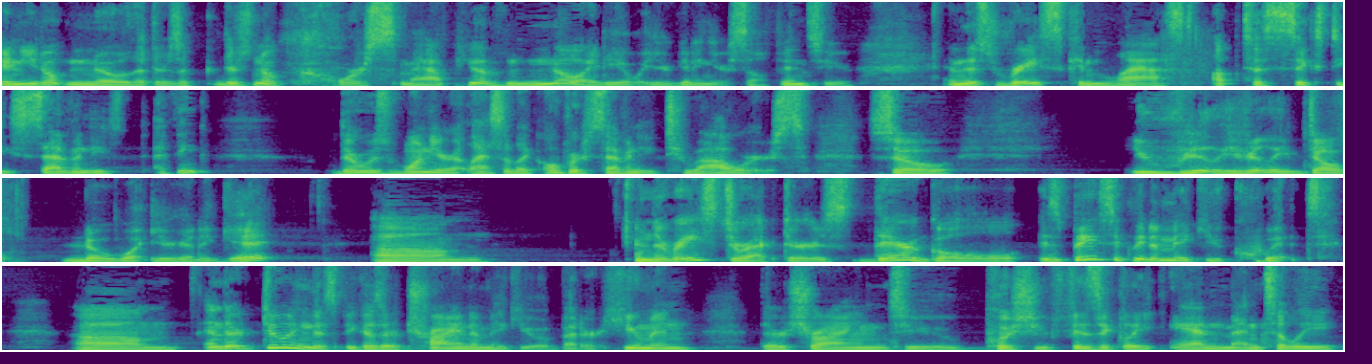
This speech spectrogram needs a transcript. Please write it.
and you don't know that there's a there's no course map. You have no idea what you're getting yourself into. And this race can last up to 60, 70, I think there was one year it lasted like over 72 hours. So you really really don't know what you're going to get. Um and the race directors, their goal is basically to make you quit um, and they're doing this because they're trying to make you a better human. They're trying to push you physically and mentally.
